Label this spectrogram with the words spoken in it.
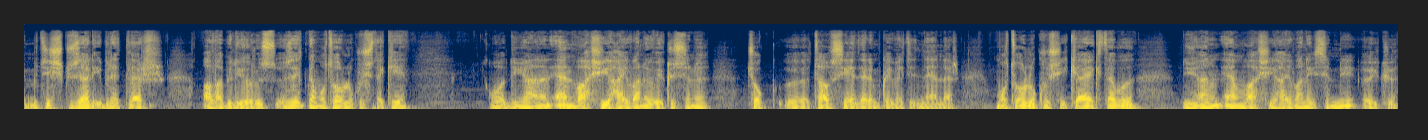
müthiş güzel ibretler alabiliyoruz. Özellikle motorlu kuştaki o dünyanın en vahşi hayvanı öyküsünü çok e, tavsiye ederim kıymetli dinleyenler. Motorlu Kuş hikaye kitabı Dünyanın En Vahşi Hayvanı isimli öykü.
